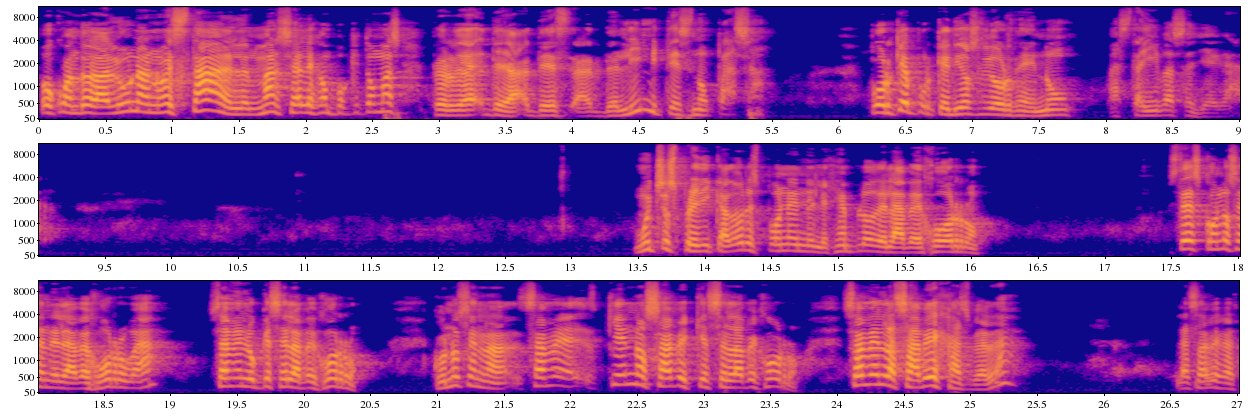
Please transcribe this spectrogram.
O cuando la luna no está, el mar se aleja un poquito más. Pero de, límites no pasa. ¿Por qué? Porque Dios le ordenó. Hasta ahí vas a llegar. Muchos predicadores ponen el ejemplo del abejorro. Ustedes conocen el abejorro, ¿va? ¿Saben lo que es el abejorro? Conocen la, ¿quién no sabe qué es el abejorro? Saben las abejas, ¿verdad? Las abejas.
